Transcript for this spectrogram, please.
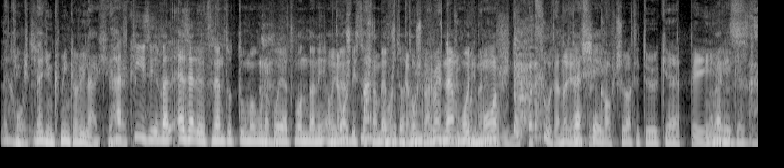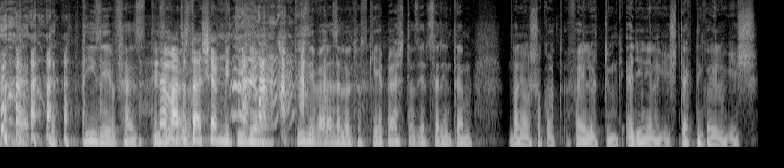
Legyünk, Hogy? legyünk mink a De világhírek. hát tíz évvel ezelőtt nem tudtunk magunknak olyat mondani, amivel biztosan már, most, de most már meg nem, hogy most. Magunknak. Hát szóltál, nagyon Tessék? egyszerű kapcsolati tőke, pénz. De, de tíz évhez, tíz Nem évvel, változtál semmit tíz éve. tíz évvel ezelőtthöz képest, azért szerintem nagyon sokat fejlődtünk egyénileg is, technikailag is,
